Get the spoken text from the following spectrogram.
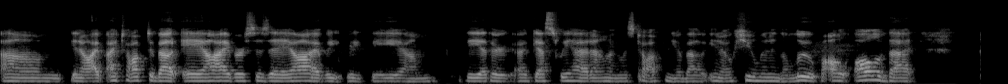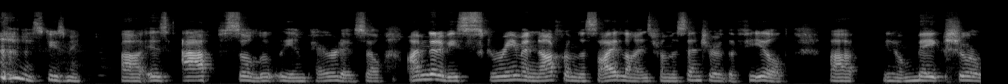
Um, you know, I, I, talked about AI versus AI. We, we the um, the other uh, guest we had on was talking about you know human in the loop. All all of that. excuse me. Uh, is absolutely imperative. So I'm going to be screaming not from the sidelines, from the center of the field. Uh, you know, make sure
